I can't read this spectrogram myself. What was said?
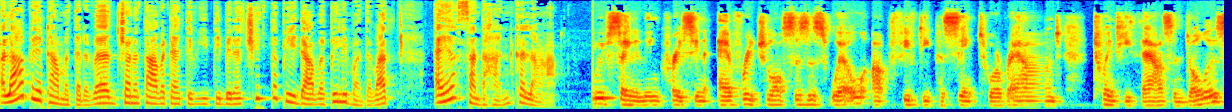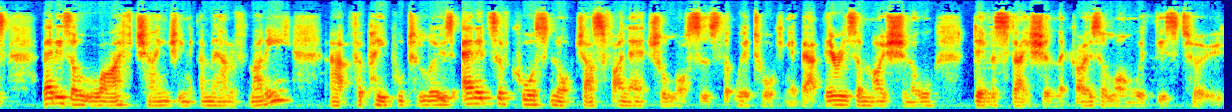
අලාභයට අමතරව ජනතාවට ඇතිවී තිබෙන චිත්ත පීඩාව පිළිබඳවත් ඇය සඳහන් කළා. We've seen an increase in average losses as well, up 50% to around $20,000. That is a life changing amount of money uh, for people to lose. And it's, of course, not just financial losses that we're talking about. There is emotional devastation that goes along with this too.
